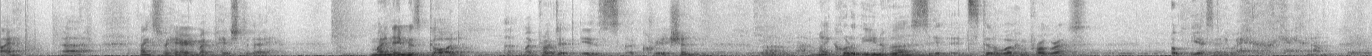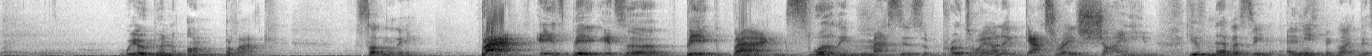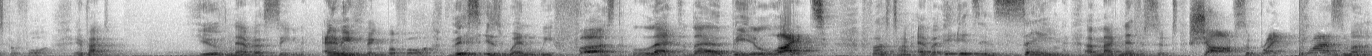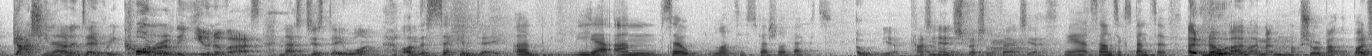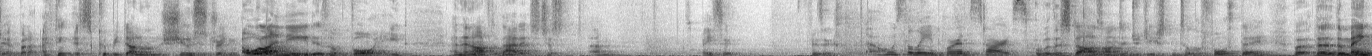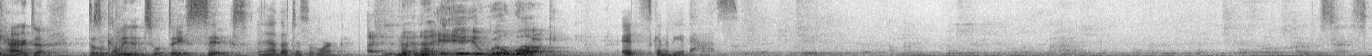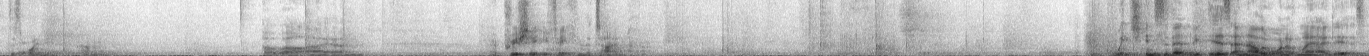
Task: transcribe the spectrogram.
Hi. Uh, thanks for hearing my pitch today. My name is God. Uh, my project is uh, creation. Um, I might call it the universe. It, it's still a work in progress. Oh, yes, anyway. Okay. Um, right. We open on black. Suddenly, bang! It's big. It's a big bang. Swirling masses of protoionic gas rays shining. You've never seen anything like this before. In fact, You've never seen anything before. This is when we first let there be light. First time ever. It's insane. A magnificent shafts of bright plasma gushing out into every corner of the universe. And that's just day one. On the second day. Uh, yeah, um, so lots of special effects. Oh, yeah, cutting edge special effects, yes. Yeah, it sounds expensive. Uh, no, I'm, I'm, I'm not sure about the budget, but I think this could be done on a shoestring. All I need is a void and then after that, it's just um, it's basic physics. Uh, who's the lead? Where are the stars? Well, the stars aren't introduced until the fourth day, but the, the main character doesn't come in until day six. Yeah, that doesn't work. Uh, no, no, it, it will work. It's going to be a pass. This is disappointing. Um, oh, well, I, um, I appreciate you taking the time. Which, incidentally, is another one of my ideas.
